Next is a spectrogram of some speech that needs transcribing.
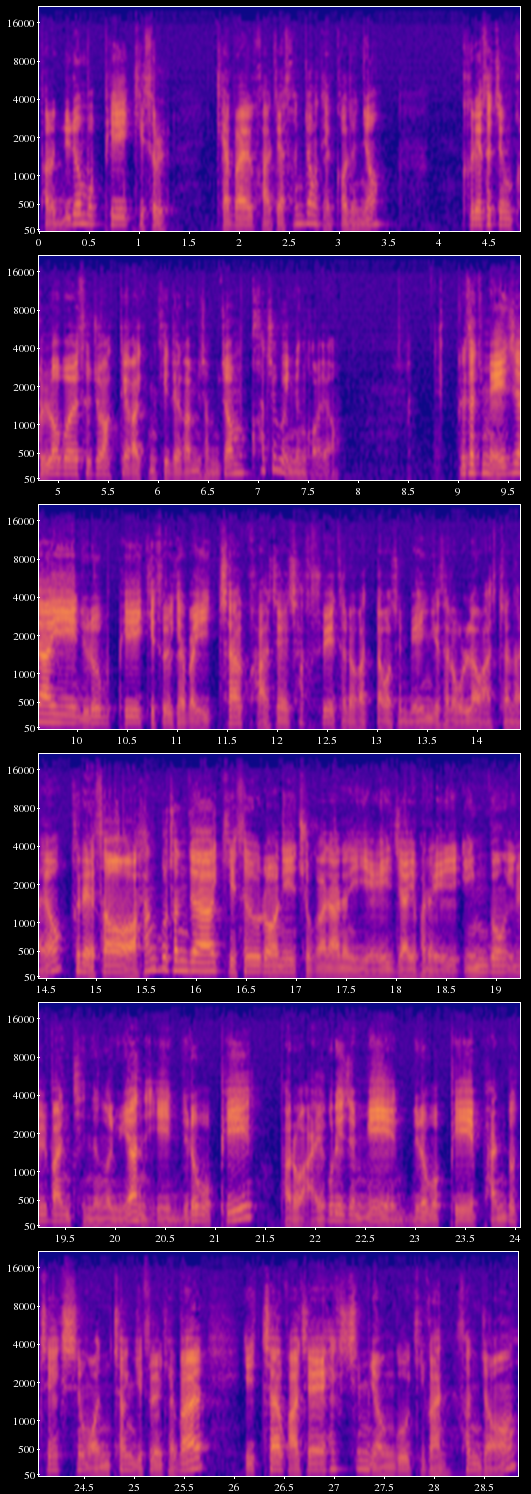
바로 뉴런모피 기술 개발 과제 선정됐거든요. 그래서 지금 글로벌 수주 확대가 지금 기대감이 점점 커지고 있는 거예요. 그래서 지금 AGI 뉴로부피 기술 개발 2차 과제 착수에 들어갔다고 지금 메인 기사로 올라왔잖아요. 그래서 한국전자 기술원이 주관하는 이 AGI 바로 인공 일반 지능을 위한 이 뉴로부피 바로 알고리즘 및 뉴로부피 반도체 핵심 원천 기술 개발 2차 과제 핵심 연구 기관 선정.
